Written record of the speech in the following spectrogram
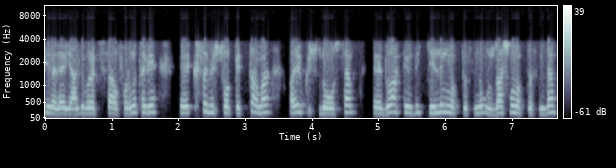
bir araya geldi Bratislava Forumu. Tabii e, kısa bir sohbetti ama ayaküstü de olsa e, Doğu Akdeniz'deki gerilim noktasında, uzlaşma noktasında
